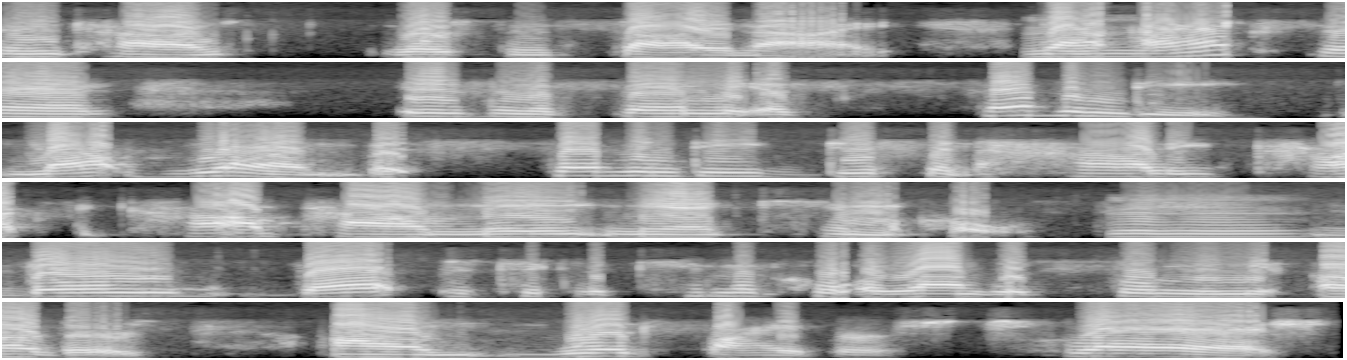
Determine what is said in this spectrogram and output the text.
ten times worse than cyanide. Mm-hmm. Dioxin is in a family of 70, not one, but 70 different highly toxic compound made man chemicals. Mm-hmm. Though that particular chemical, along with so many others, um, wood fibers, trash,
